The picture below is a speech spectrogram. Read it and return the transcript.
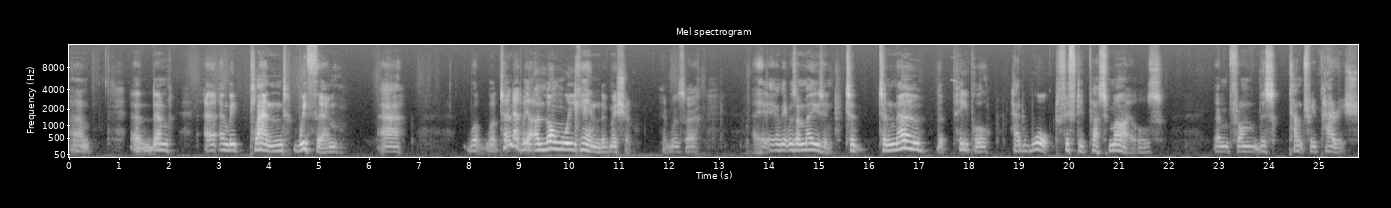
Um, and um, uh, and we planned with them uh, what what turned out to be a long weekend of mission. It was uh, and it was amazing to to know that people had walked fifty plus miles um, from this country parish.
